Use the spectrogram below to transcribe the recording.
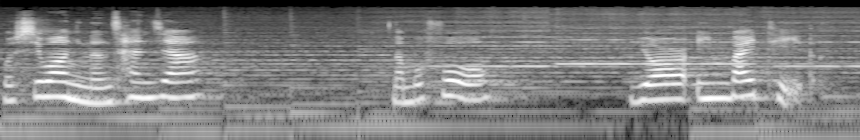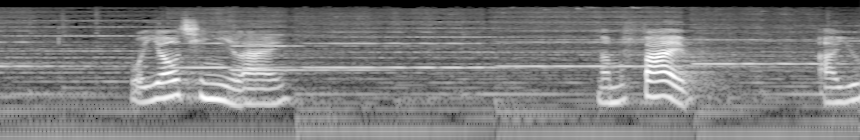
我希望你能参加。Number four, you're invited. 我邀请你来。Number five, are you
